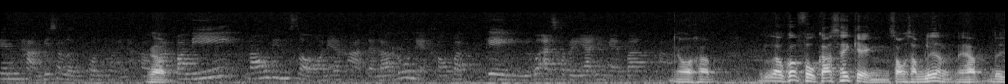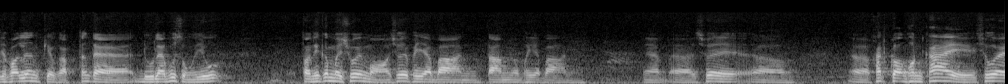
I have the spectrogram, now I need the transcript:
เรียนถามพี่เฉลิมพลหน่อยนะคะครับ ว่าตอนนี้น้องดินสอเนี่ยค่ะ แต่ละรุ่นเนี่ยเขาแบบเก่งหรือว่าอัจฉริยะยังไงบ้างคะอ๋อครับ เราก็โฟกัสให้เก่ง2อสาเรื่องนะครับ โดยเฉพาะเรื่องเกี่ยวกับตั้งแต่ดูแลผู้สูงอายุ ตอนนี้ก็มาช่วยหมอช่วยพยาบาลตามโรงพยาบาลค่ะนะครับเอ่อช่วยเอ่อเอ่อคัดกรองคนไข้ช่วย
